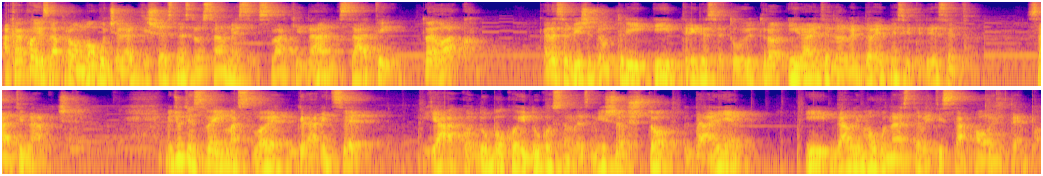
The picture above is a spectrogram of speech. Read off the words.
A kako je zapravo moguće raditi 16 do 18 svaki dan sati? To je lako. Kada se dišete u 3 i 30 ujutro i radite do 19 i 30 sati na večer. Međutim, sve ima svoje granice. Jako duboko i dugo sam razmišljao što dalje i da li mogu nastaviti sa ovim tempom.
